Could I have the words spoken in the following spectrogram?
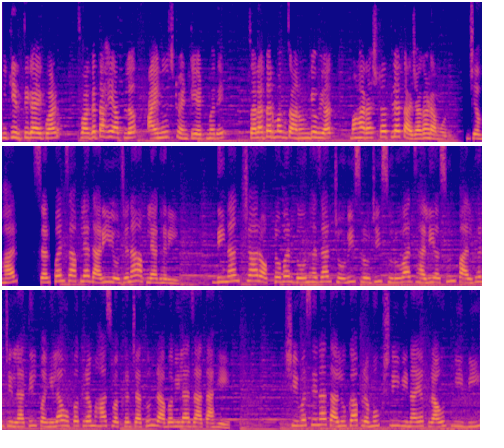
मी कीर्ती गायकवाड. स्वागत आहे आपलं आय न्यूज ट्वेंटी एटमध्ये. चला तर मग जाणून घेऊयात महाराष्ट्रातल्या ताज्या घडामोडी. जव्हार सरपंच आपल्या दारी योजना आपल्या घरी. दिनांक चार ऑक्टोबर दोन हजार चोवीस रोजी सुरुवात झाली असून पालघर जिल्ह्यातील पहिला उपक्रम हा स्वखर्चातून राबविला जात आहे. शिवसेना तालुका प्रमुख श्री विनायक राऊत वी बी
